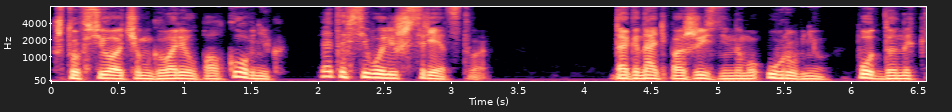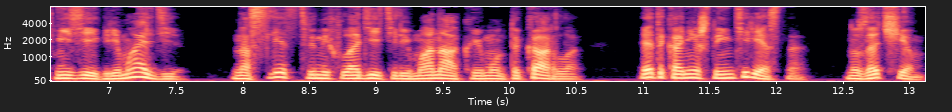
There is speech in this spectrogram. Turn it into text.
что все, о чем говорил полковник, это всего лишь средство. Догнать по жизненному уровню подданных князей Гримальди, наследственных владетелей Монако и Монте-Карло, это, конечно, интересно, но зачем?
